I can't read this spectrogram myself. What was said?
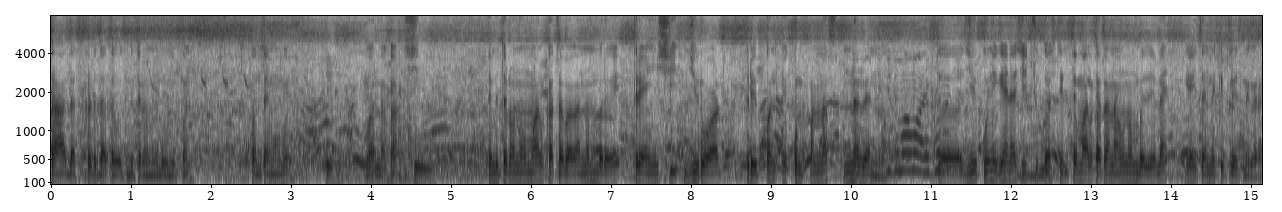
सहा दात कडदात आहोत मित्रांनो दोन्ही पण. कोणता आहे मोबाईल? वरला का? तर मित्रांनो मालकाचा बघा नंबर आहे त्र्याऐंशी झिरो आठ त्रेपन्न एकोणपन्नास नव्याण्णव. तर जे कोणी घेण्याची चूक असतील तर मालकाचा नाव नंबर दिला आहे घ्यायचा नक्की प्रयत्न करा.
